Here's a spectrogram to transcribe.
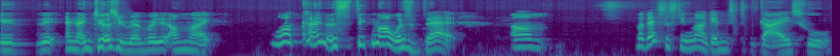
at it and I just remembered it. I'm like, what kind of stigma was that? Um, but that's the stigma against guys who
